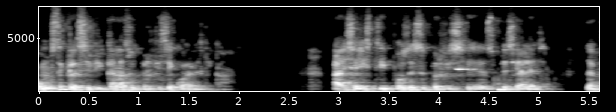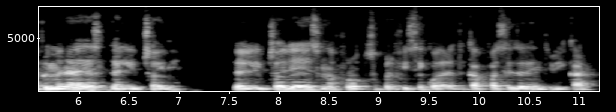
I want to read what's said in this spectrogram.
¿Cómo se clasifica la superficie cuadrática? Hay seis tipos de superficies especiales. La primera es la elipsoide. La elipsoide es una superficie cuadrática fácil de identificar.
